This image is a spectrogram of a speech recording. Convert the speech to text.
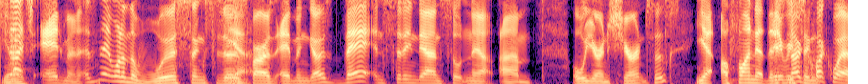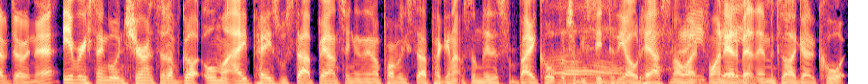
you know, Such admin. Isn't that one of the worst things to do as far as admin goes? That and sitting down sorting out um, all your insurances. yeah, I'll find out that There's every no single quick way of doing that. every single insurance that I've got, all my APs will start bouncing, and then I'll probably start picking up some letters from Baycorp, which will be sent to the old house, and I won't find out about them until I go to court.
